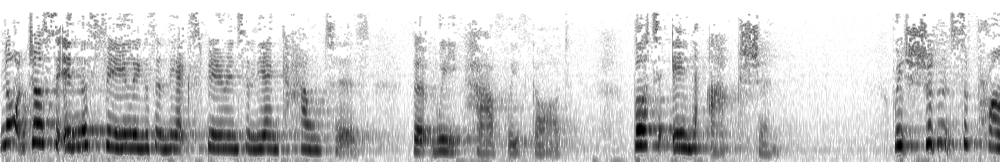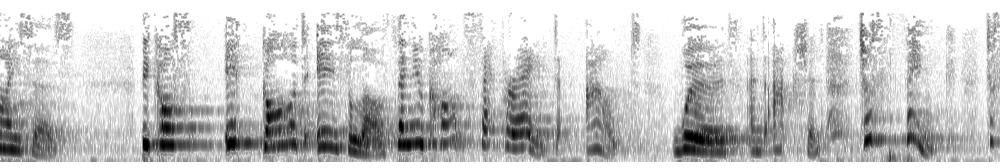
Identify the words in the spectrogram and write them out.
Not just in the feelings and the experience and the encounters that we have with God, but in action. Which shouldn't surprise us. Because if God is love, then you can't separate out words and actions. Just think, just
